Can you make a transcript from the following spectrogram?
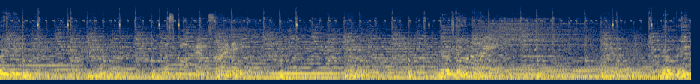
Training. The Scorpion's ready. Building. Building.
